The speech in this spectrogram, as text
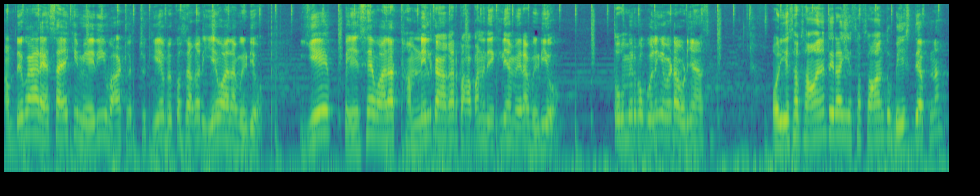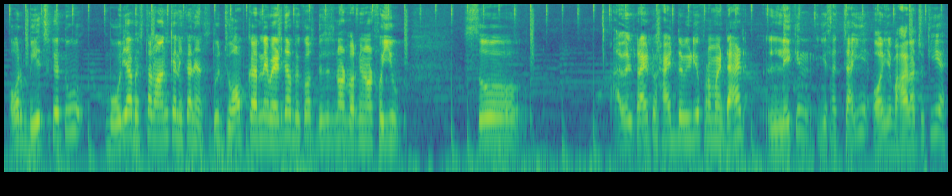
अब देखो यार ऐसा है कि मेरी वाट लग चुकी है बिकॉज़ अगर ये वाला वीडियो ये पैसे वाला थंबनेल का अगर पापा ने देख लिया मेरा वीडियो तो वो मेरे को बोलेंगे बेटा उठ जाए यहाँ से। और ये सब सामान है तेरा ये सब सामान तू बेच दे अपना और बेच के तू बोरिया बिस्तर बाँध के निकल यहाँ से। तू जॉब करने बैठ जा because this is not working not for you so I will try to hide the video from my dad लेकिन ये सच्चाई है और ये बाहर आ चुकी है।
